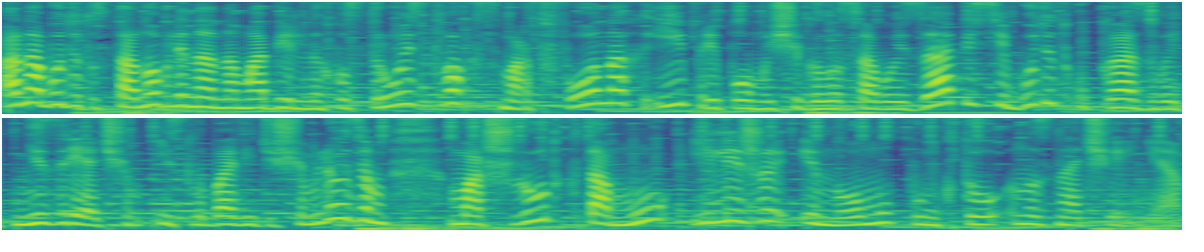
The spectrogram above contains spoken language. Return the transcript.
Она будет установлена установлена на мобильных устройствах, смартфонах и при помощи голосовой записи будет указывать незрячим и слабовидящим людям маршрут к тому или же иному пункту назначения.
